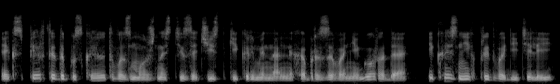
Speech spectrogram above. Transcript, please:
Эксперты допускают возможности зачистки криминальных образований города и казни их предводителей,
